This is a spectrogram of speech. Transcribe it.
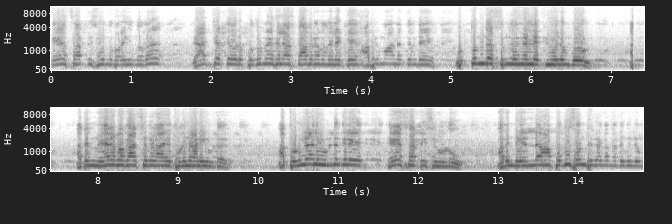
K S R T C എന്ന് പറയുന്നത് രാജ്യത്തെ ഒരു പൊതുമേഖലാ സ്ഥാപനം എന്ന നിലയ്ക്ക് അഭിമാനത്തിന്റെ ഉത്തുംഗ ശൃംഗങ്ങളിലേക്ക് ഉയരുമ്പോൾ അതിന് നേരവകാശികളായ തൊഴിലാളിയുണ്ട്. ആ തൊഴിലാളി ഉണ്ടെങ്കിലേ K S R T C ഉള്ളൂ. അതിന്റെ എല്ലാ പ്രതിസന്ധികളുടെ നടുവിലും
